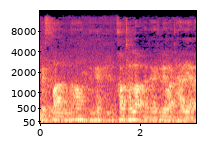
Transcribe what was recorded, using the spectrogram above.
ไปฟังเขาเขาทะเลาะกันไหนเขาเรียกว่าไทยอะไร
